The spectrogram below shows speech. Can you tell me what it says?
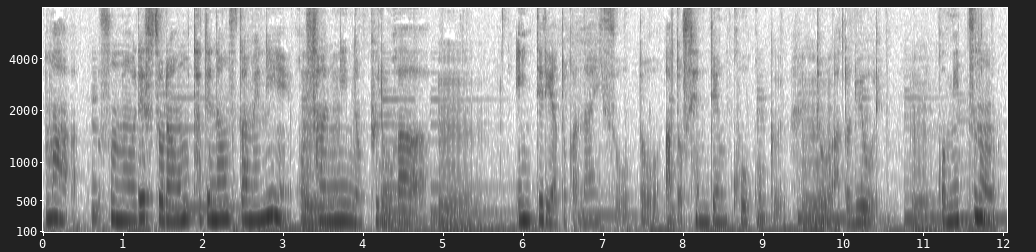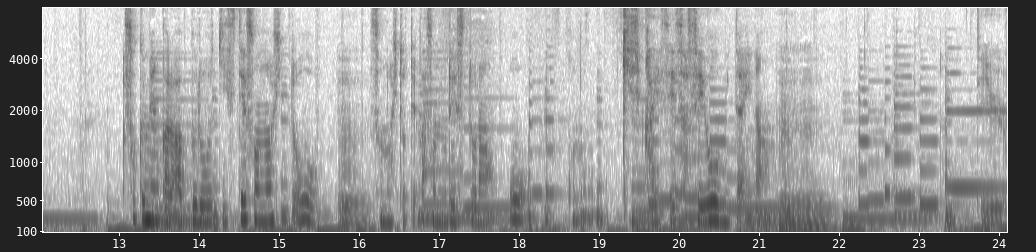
まあそのレストランを立て直すためにこううん。3人のプロがうん。インテリアとか内装とあと宣伝広告うん。とあと料理。うん。こう3つの側面からアプローチしてその人をうん。その人というかそのレストランをこの起死回生させようみたいな。うんうん。っていう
